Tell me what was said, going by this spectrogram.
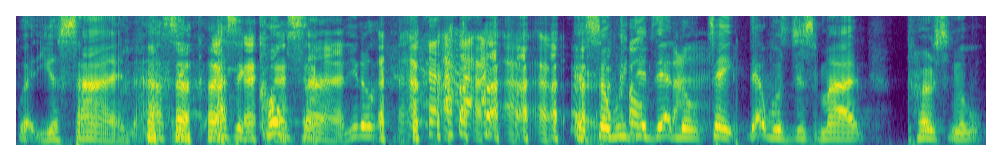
What your sign? I said, I said cosign. You know. and so we did that little tape. That was just my personal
